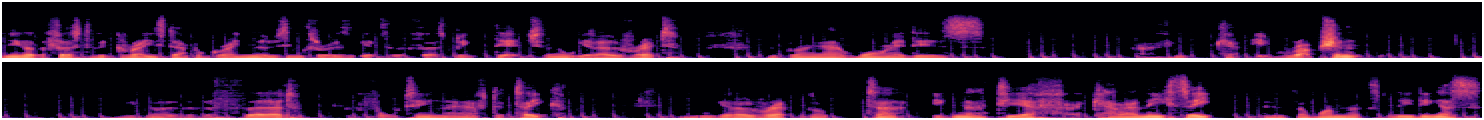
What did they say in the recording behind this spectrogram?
And you've got the first of the Greys, Dapple Grey nosing through as they get to the first big ditch. They'll get over it. The grey out wide is, I think, Eruption. We go over the third. 14 they have to take. We'll get over it. Got uh, Ignatieff Kalanisi is the one that's leading us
